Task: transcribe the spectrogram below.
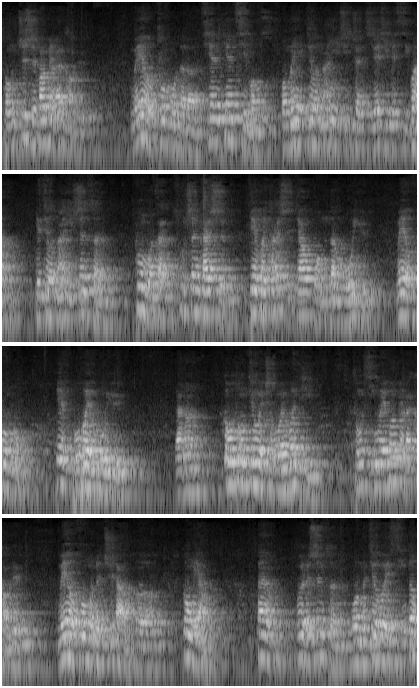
从知识方面来考虑，没有父母的先天启蒙，我们也就难以形成学习的习惯，也就难以生存。父母在出生开始便会开始教我们的母语，没有父母。便不会母语，然而沟通就会成为问题。从行为方面来考虑，没有父母的指导和供养，但为了生存，我们就会行动，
